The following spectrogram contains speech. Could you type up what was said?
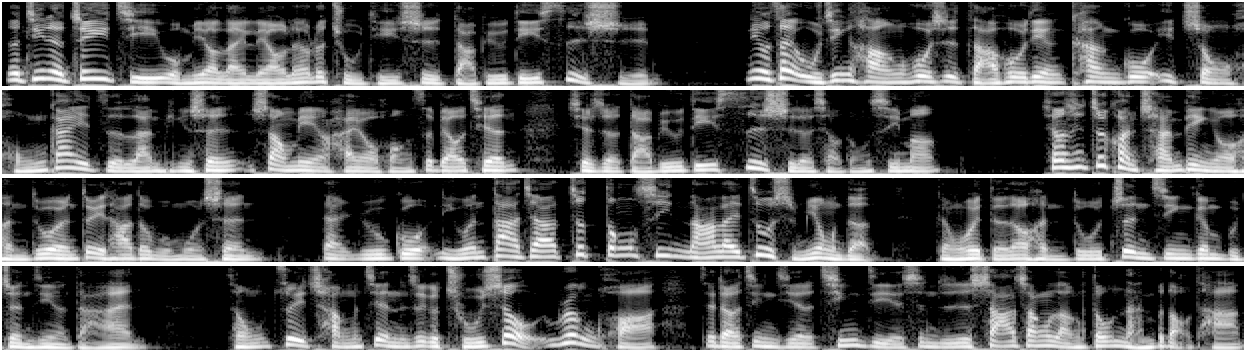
那今天的这一集我们要来聊聊的主题是 WD 四十。你有在五金行或是杂货店看过一种红盖子蓝瓶身，上面还有黄色标签，写着 WD 四十的小东西吗？相信这款产品有很多人对它都不陌生。但如果你问大家这东西拿来做什么用的，可能会得到很多震惊跟不震惊的答案。从最常见的这个除锈、润滑，再到进阶的清洁，甚至是杀蟑螂都难不倒它。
